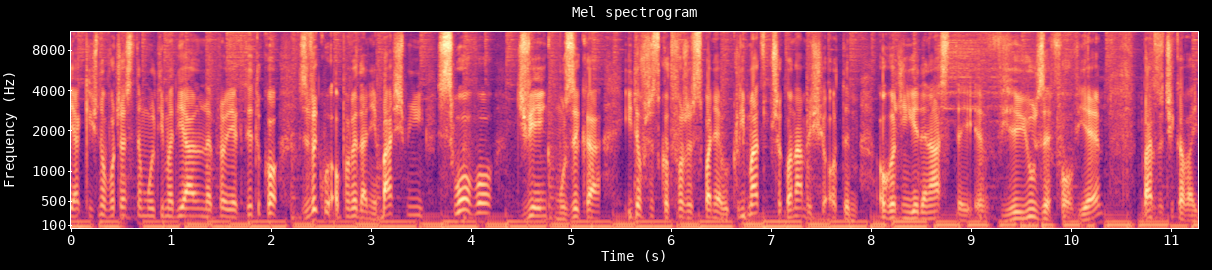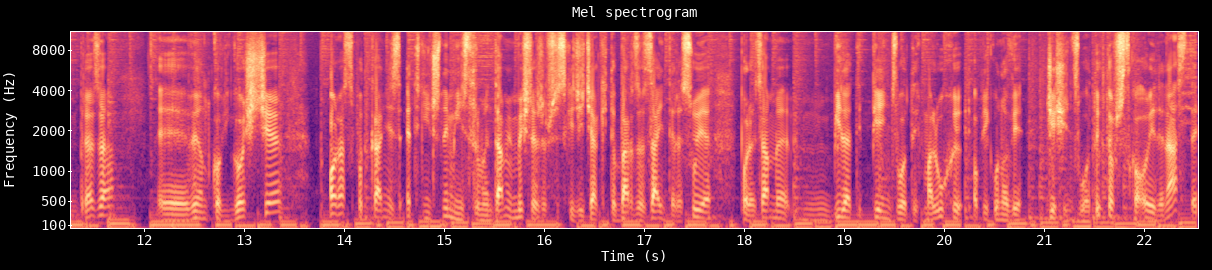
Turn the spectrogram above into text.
jakieś nowoczesne multimedialne projekty, tylko zwykłe opowiadanie baśni, słowo, dźwięk, muzyka i to wszystko tworzy wspaniały klimat. Przekonamy się o tym o godzinie 11 w Józefowie. Bardzo ciekawa impreza, e, wyjątkowi goście oraz spotkanie z etnicznymi instrumentami. Myślę, że wszystkie dzieciaki to bardzo zainteresuje. Polecamy mm, bilety 5 zł, maluchy, opiekunowie 10 zł. To wszystko o 11,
